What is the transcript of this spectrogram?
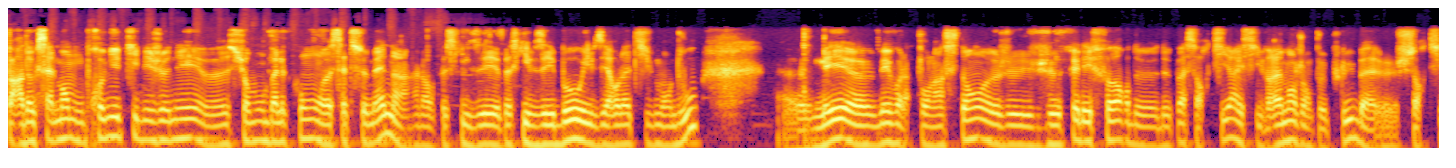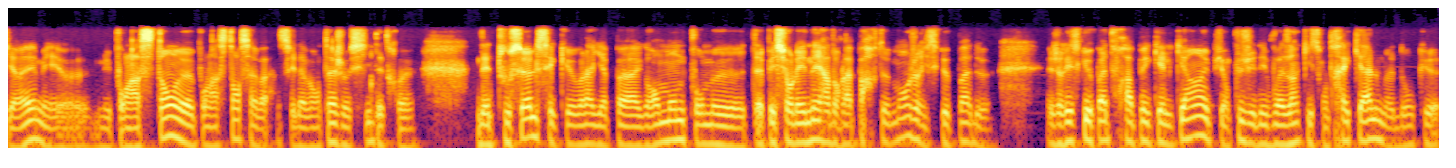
paradoxalement, mon premier petit déjeuner euh, sur mon balcon euh, cette semaine. Alors parce qu'il faisait parce qu'il faisait beau, il faisait relativement doux. Euh, mais euh, mais voilà, pour l'instant, euh, je, je fais l'effort de ne pas sortir. Et si vraiment j'en peux plus, bah, je sortirai. Mais euh, mais pour l'instant, euh, pour l'instant, ça va. C'est l'avantage aussi d'être d'être tout seul, c'est que voilà, il n'y a pas grand monde pour me taper sur les nerfs dans l'appartement. Je risque pas de je risque pas de frapper quelqu'un. Et puis en plus, j'ai des voisins qui sont très calmes. Donc euh,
